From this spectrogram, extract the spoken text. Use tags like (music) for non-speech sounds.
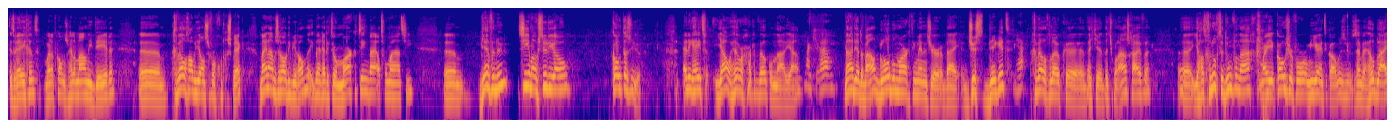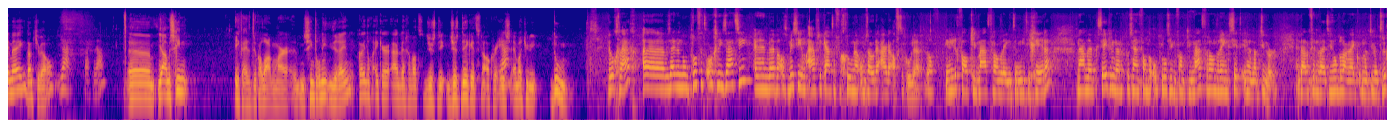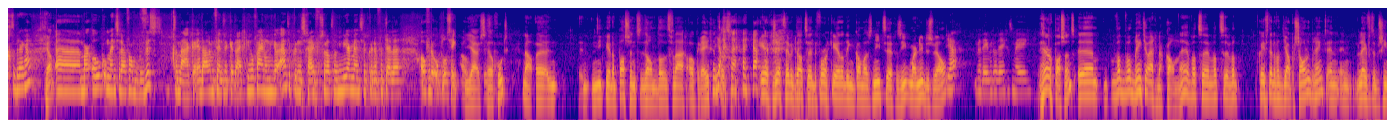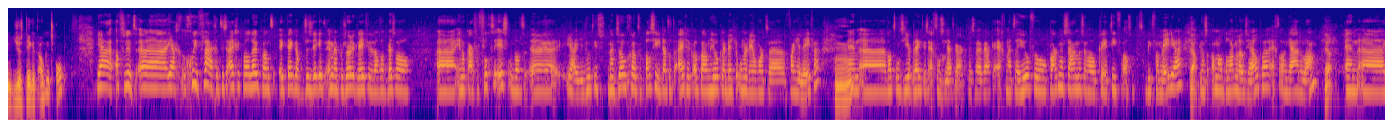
Het regent, maar dat kan ons helemaal niet deren. Ehm, geweldige ambiance voor een goed gesprek. Mijn naam is Rodi Miranda. Ik ben redacteur marketing bij Adformatie. Ehm bienvenue, CMO Studio, Côte d'Azur. En ik heet jou heel erg hartelijk welkom, Nadia. Dankjewel. Nadia de Waal, Global Marketing Manager bij Just Dig It. Ja. Geweldig leuk eh, dat, je, dat je kon aanschuiven. Eh, je had genoeg te doen vandaag, maar je koos ervoor om hierin te komen. Dus daar zijn we heel blij mee. Dankjewel. Ja, graag gedaan. Uh, ja, misschien. Ik weet het natuurlijk al lang, maar misschien toch niet iedereen. Kan je nog een keer uitleggen wat Just, Di- Just Dig It nou ook weer Ja. is en wat jullie doen? Heel graag. Eh, we zijn een non-profit organisatie en we hebben als missie om Afrika te vergroenen om zo de aarde af te koelen. Of in ieder geval klimaatverandering te mitigeren. Namelijk 37% van de oplossing van klimaatverandering zit in de natuur. En daarom vinden wij het heel belangrijk om natuur terug te brengen. Ja. Eh, maar ook om mensen daarvan bewust te maken. En daarom vind ik het eigenlijk heel fijn om hier aan te kunnen schrijven, zodat we meer mensen kunnen vertellen over de oplossing. Juist, Dus, heel eh, goed. Nou, eh, niet meer dan passend dan dat het vandaag ook regent. Ja. Dat, (laughs) Eerlijk gezegd heb ik dat de vorige keer dat ik kan was niet gezien, maar nu dus wel. Ja, we nemen de regens mee. Heel erg passend. Ehm, wat, wat brengt jou eigenlijk naar Cannes? Hè? Wat, eh, wat, eh, wat, kun je vertellen wat het jou persoonlijk brengt? En, en levert het misschien Just Dig It ook iets op? Ja, absoluut. Eh, ja, goede vraag. Het is eigenlijk wel leuk, want ik denk dat Just Dig It en mijn persoonlijk leven dat dat best wel eh, in elkaar vervlochten is. Omdat eh, ja, je doet iets met zo'n grote passie dat het eigenlijk ook wel een heel klein beetje onderdeel wordt eh, van je leven. En eh, wat ons hier brengt is echt ons netwerk. Dus wij werken echt met heel veel partners samen, zowel creatief als op het gebied van media. Ja. Die ons allemaal belangeloos helpen, echt al jarenlang. Ja. En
